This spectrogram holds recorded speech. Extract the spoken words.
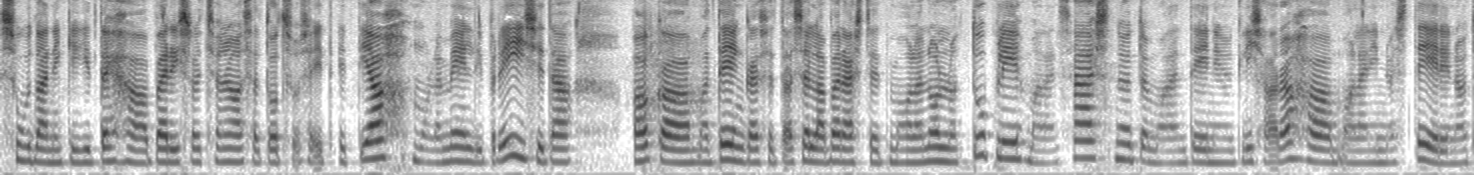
suudan ikkagi teha päris ratsionaalselt otsuseid, et jah, mulle meeldib reisida, aga ma teen ka seda sellepärast, et ma olen olnud tubli, ma olen säästnud, ma olen teeninud lisaraha, ma olen investeerinud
